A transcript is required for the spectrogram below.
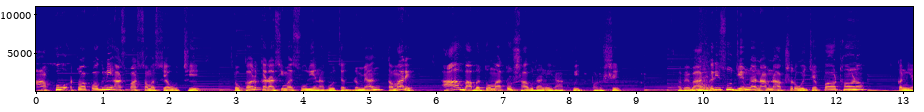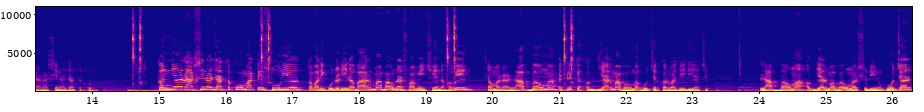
આંખો અથવા પગની આસપાસ સમસ્યાઓ છે તો કર્ક રાશિમાં સૂર્યના ગોચર દરમિયાન તમારે આ બાબતોમાં તો સાવધાની રાખવી જ પડશે. હવે વાત કરીશું જેમના નામના અક્ષરો હોય છે પઠણ, કન્યા રાશિના જાતકોની. કન્યા રાશિના જાતકો માટે સૂર્ય તમારી કુંડળીના બારમા ભાવના સ્વામી છે અને હવે તમારા લાભ ભાવમાં એટલે કે અગિયારમા ભાવમાં ગોચર કરવા જઈ રહ્યા છે. લાભ ભાવમાં અગિયારમા ભાવમાં સૂર્યનું ગોચર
